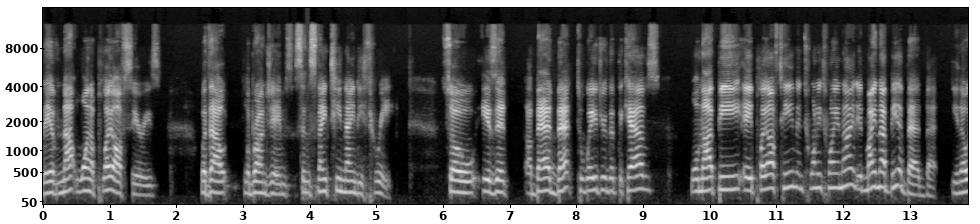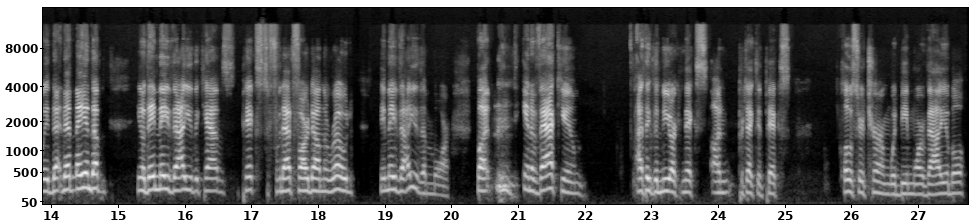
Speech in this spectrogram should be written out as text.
They have not won a playoff series without LeBron James since 1993. So is it a bad bet to wager that the Cavs will not be a playoff team in 2029? It might not be a bad bet. You know, that, that may end up, you know, they may value the Cavs picks for that far down the road. They may value them more. But in a vacuum, I think the New York Knicks unprotected picks closer term would be more valuable.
